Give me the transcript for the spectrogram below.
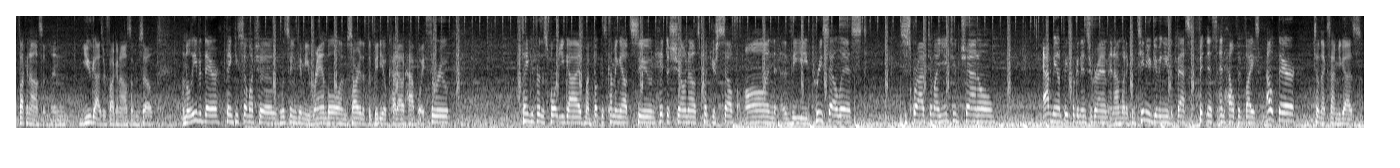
fucking awesome. And you guys are fucking awesome. So, I'm gonna leave it there. Thank you so much for listening to me ramble. I'm sorry that the video cut out halfway through. Thank you for the support, you guys. My book is coming out soon. Hit the show notes, put yourself on the pre sale list, subscribe to my YouTube channel, add me on Facebook and Instagram, and I'm going to continue giving you the best fitness and health advice out there. Until next time, you guys.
